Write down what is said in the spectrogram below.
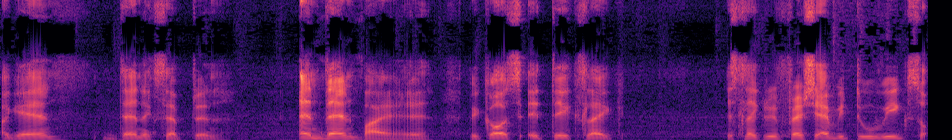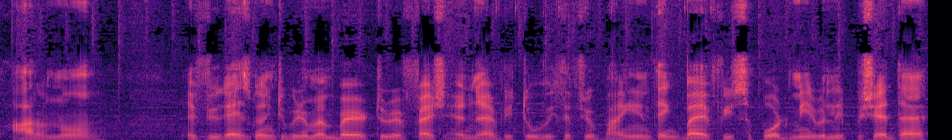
again then accepted and then buy it because it takes like it's like refresh every two weeks so I don't know if you guys going to be remember to refresh and every two weeks if you're buying anything but if you support me really appreciate that.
